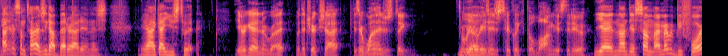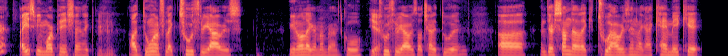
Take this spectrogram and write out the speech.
Yeah. After some time, I just got better at it, and it's, you know, I got used to it. You ever get in a rut with a trick shot? Is there one that just like for whatever Yeah. reason it just took like the longest to do? Yeah, no, there's some. I remember before I used to be more patient. Like Mm-hmm. I'll do one for like two, three hours. You know, like I remember I'd go Yeah. two, three hours. I'll try to do it. Uh, and there's some that like two hours in, like I can't make it.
